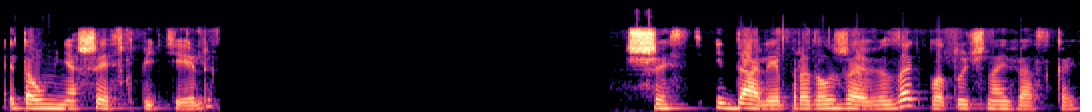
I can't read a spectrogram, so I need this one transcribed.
Это у меня 6 петель. 6 и далее продолжаю вязать платочной вязкой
